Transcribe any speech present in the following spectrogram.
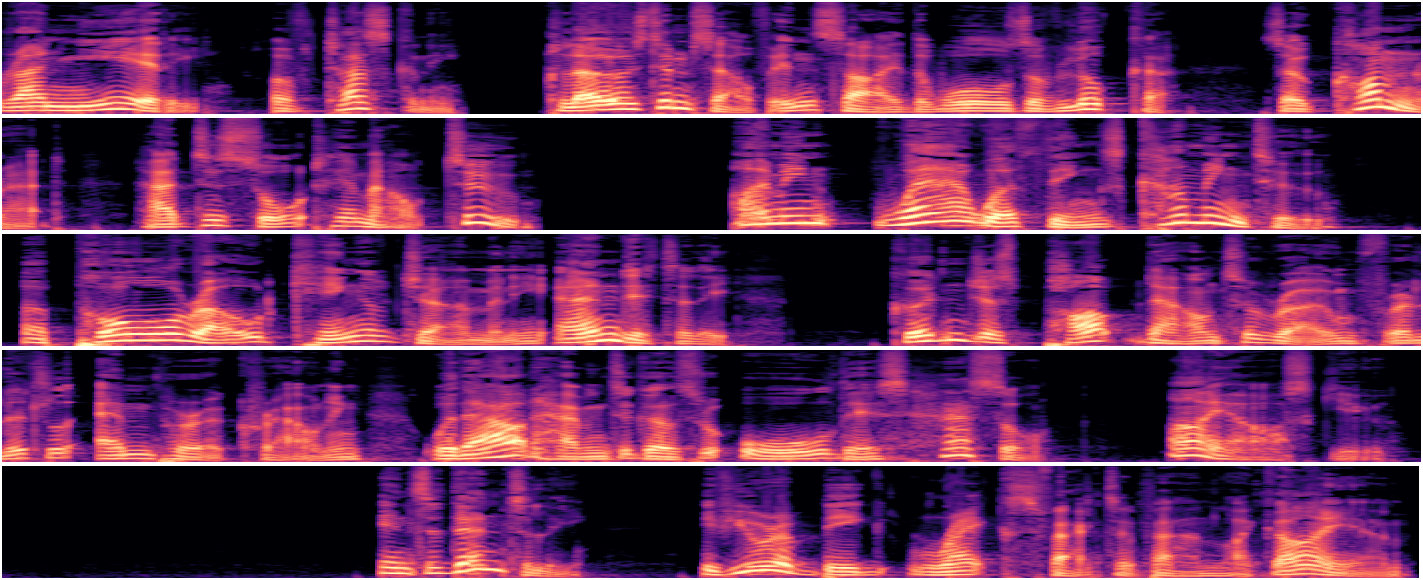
Ranieri of Tuscany closed himself inside the walls of Lucca, so Conrad had to sort him out too. I mean, where were things coming to? A poor old king of Germany and Italy couldn't just pop down to Rome for a little emperor crowning without having to go through all this hassle. I ask you. Incidentally, if you're a big Rex Factor fan like I am,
